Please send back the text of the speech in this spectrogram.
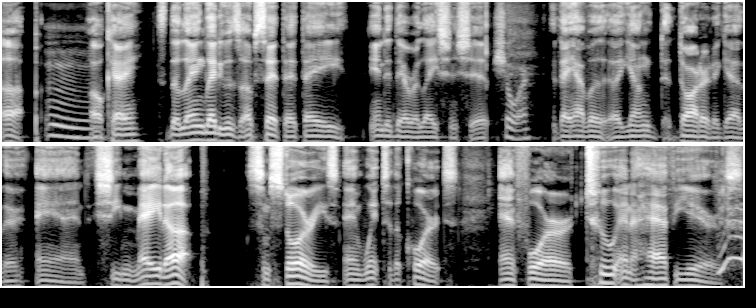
up. Mm. Okay, so the young lady was upset that they ended their relationship. sure, They have a, a young daughter together, and she made up some stories and went to the courts. And for two and a half years,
